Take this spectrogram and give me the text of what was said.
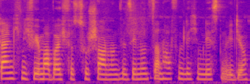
bedanke ich mich wie immer bei euch fürs Zuschauen und wir sehen uns dann hoffentlich im nächsten Video.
